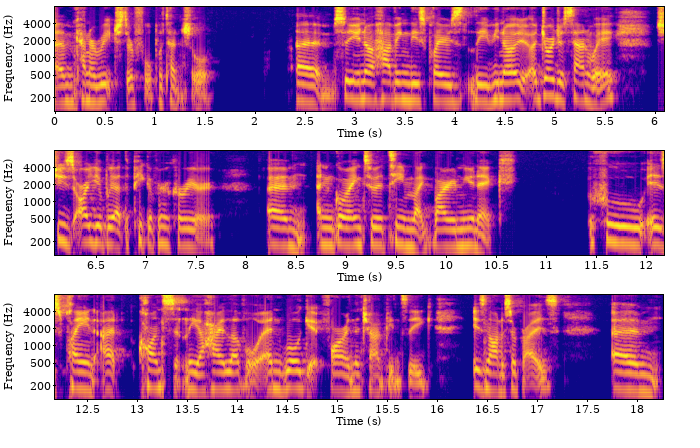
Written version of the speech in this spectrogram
um, kind of reach their full potential. Um, so you know, having these players leave, you know, Georgia Stanway, she's arguably at the peak of her career, um, and going to a team like Bayern Munich, who is playing at constantly a high level and will get far in the Champions League, is not a surprise um,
